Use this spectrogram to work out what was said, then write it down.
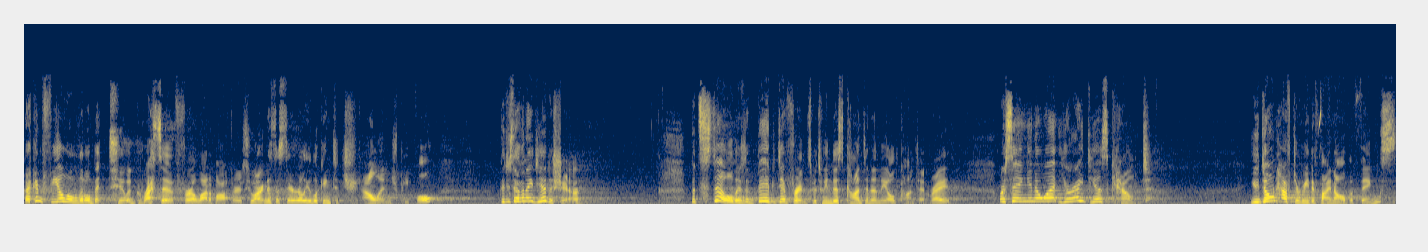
that can feel a little bit too aggressive for a lot of authors who aren't necessarily looking to challenge people. They just have an idea to share. But still, there's a big difference between this content and the old content, right? We're saying, you know what, your ideas count. You don't have to redefine all the things.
